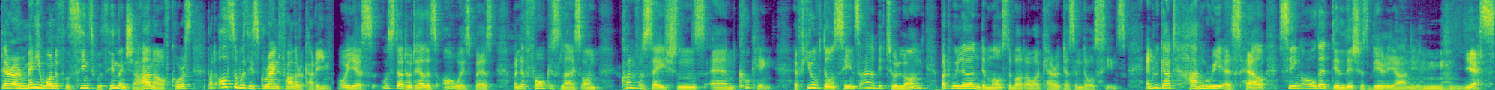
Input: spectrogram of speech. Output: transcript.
There are many wonderful scenes with him and Shahana, of course, but also with his grandfather Karim. Oh yes, Ustad Hotel is always best when the focus lies on conversations and cooking. A few of those scenes are a bit too long, but we learn the most about our characters in those scenes. And we got hungry as hell seeing all that delicious biryani. Mm, yes,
